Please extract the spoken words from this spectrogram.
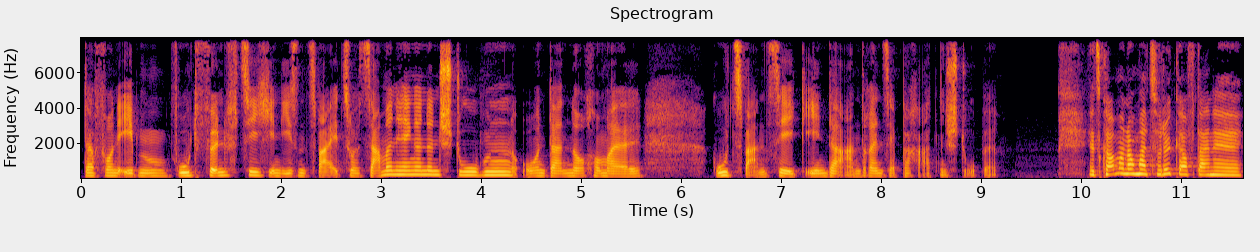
davon eben gut 50 in diesen zwei zusammenhängenden Stuben und dann noch einmal gut 20 in der anderen separaten Stube. Jetzt kommen wir nochmal zurück auf deine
